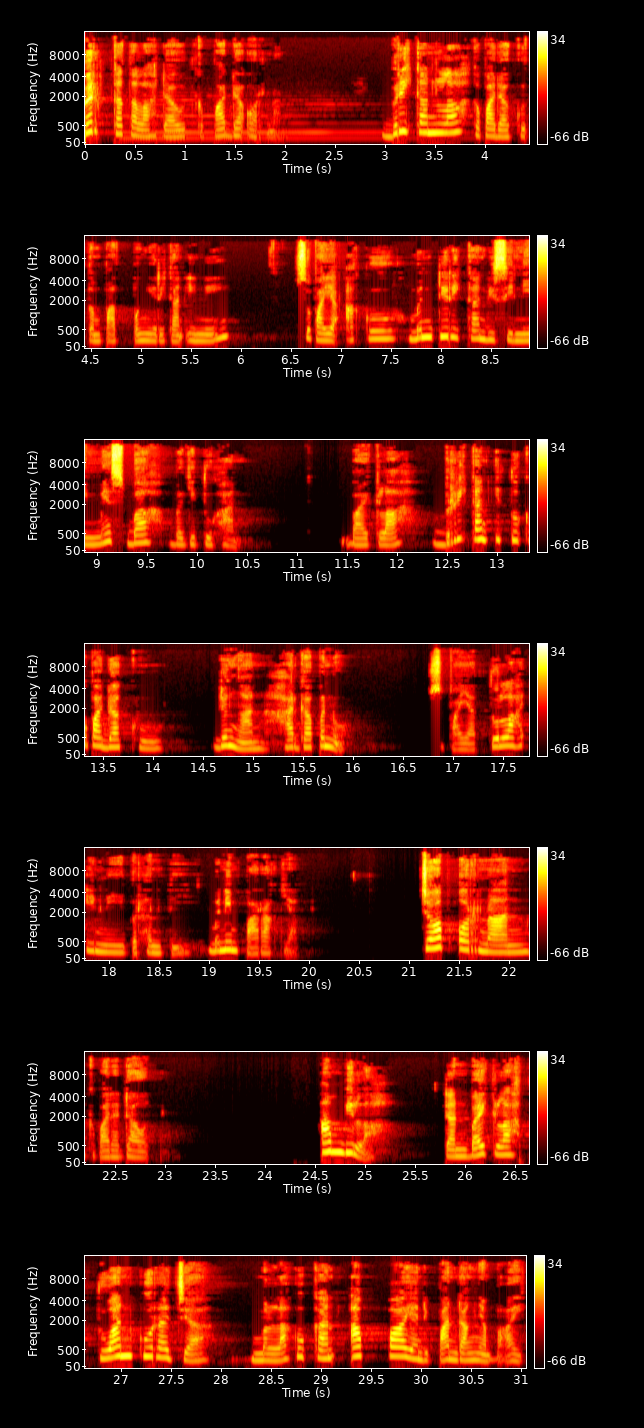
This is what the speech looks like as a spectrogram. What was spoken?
Berkatalah Daud kepada Ornan, Berikanlah kepadaku tempat pengirikan ini, supaya aku mendirikan di sini mesbah bagi Tuhan. Baiklah, berikan itu kepadaku dengan harga penuh, supaya tulah ini berhenti menimpa rakyat. Jawab Ornan kepada Daud, Ambillah, dan baiklah tuanku raja melakukan apa apa yang dipandangnya baik.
